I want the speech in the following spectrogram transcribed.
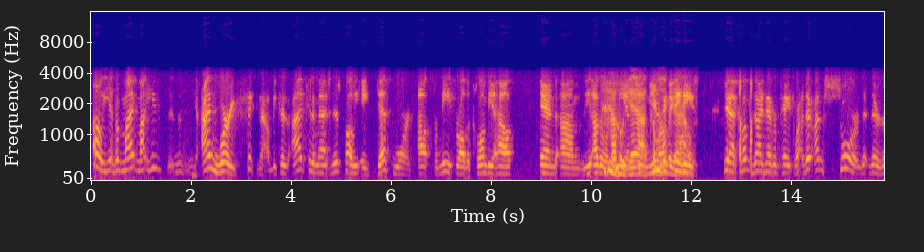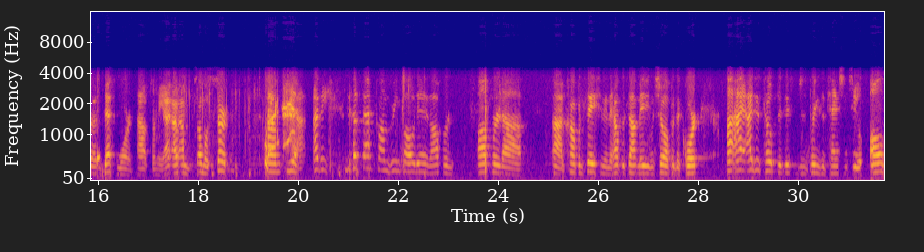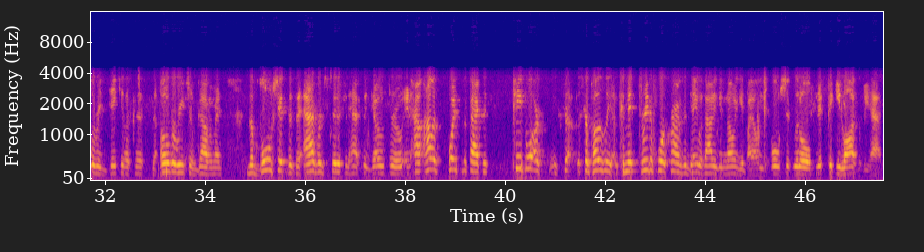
Oh yeah, but my my he's I'm worried sick now because I could imagine there's probably a death warrant out for me for all the Columbia House and um the other one. Oh, the yeah, music Columbia CDs. House. Yeah, Columbia that I never paid for. There, I'm sure that there's a death warrant out for me. I, I'm almost certain. Um, yeah, I mean Tom Green called in and offered offered uh, uh, compensation and to help us out, maybe even show up at the court. I, I just hope that this just brings attention to all the ridiculousness, the overreach of government, the bullshit that the average citizen has to go through, and how, how it points to the fact that people are supposedly commit three to four crimes a day without even knowing it by all these bullshit little nitpicky laws that we have.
